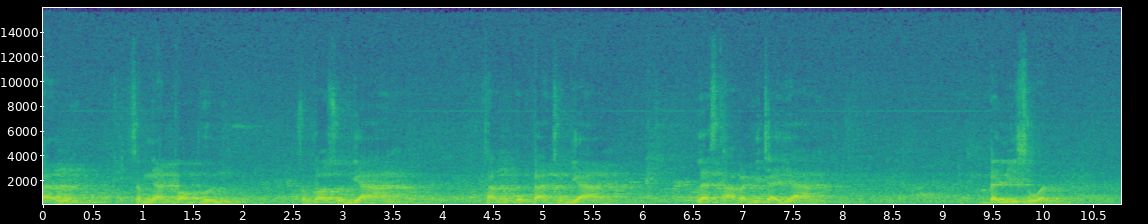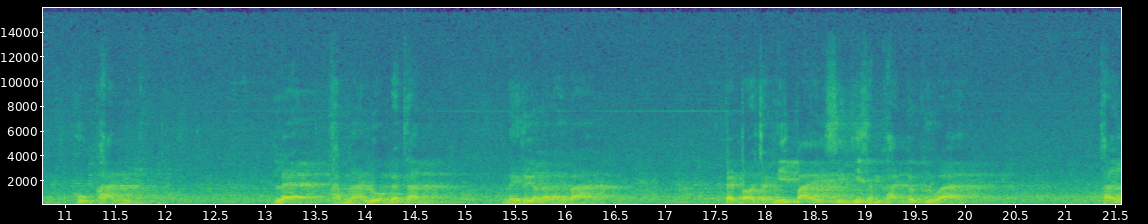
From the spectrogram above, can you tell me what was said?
ทั้งสำนักงานกองทุนสงเคราะห์สวนยาง ทั้งองค์การสวนยาง และสถาบันวิจัยยางได้มีส่วนผูกพัน และทำงานร่วมกับท่านในเรื่องอะไรบ้าง แต่ต่อจากนี้ไปสิ่งที่สำคัญก็คือว่า ทั้ง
